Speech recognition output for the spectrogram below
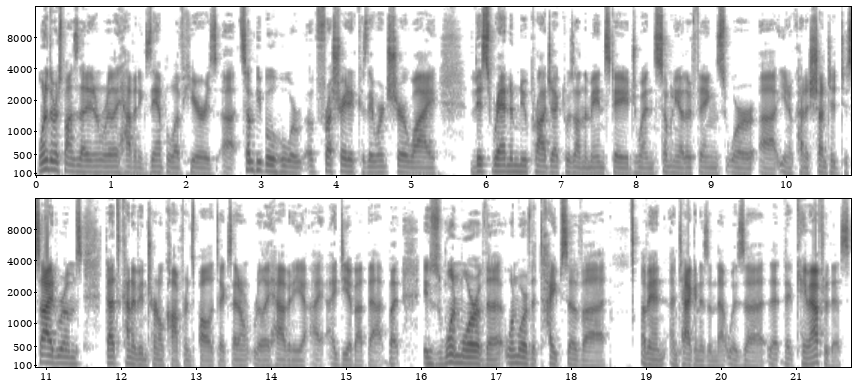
one of the responses that I didn't really have an example of here is uh, some people who were uh, frustrated because they weren't sure why this random new project was on the main stage when so many other things were, uh, you know, kind of shunted to side rooms. That's kind of internal conference politics. I don't really have any idea about that, but it was one more of the one more of the types of uh, of an antagonism that was uh, that, that came after this.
